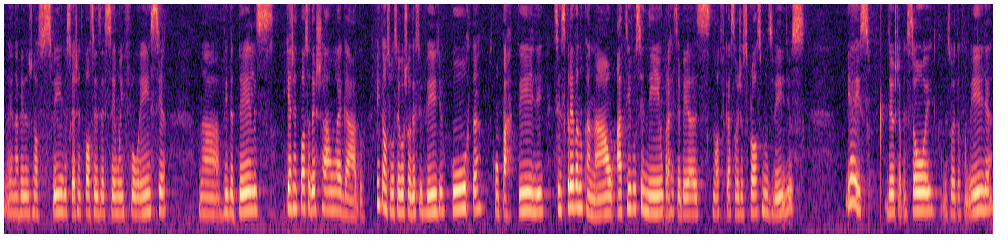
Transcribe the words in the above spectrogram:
né, na vida dos nossos filhos, que a gente possa exercer uma influência na vida deles, que a gente possa deixar um legado Então, se você gostou desse vídeo, curta, compartilhe, se inscreva no canal, ative o sininho para receber as notificações dos próximos vídeos. E é isso. Deus te abençoe, abençoe a tua família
